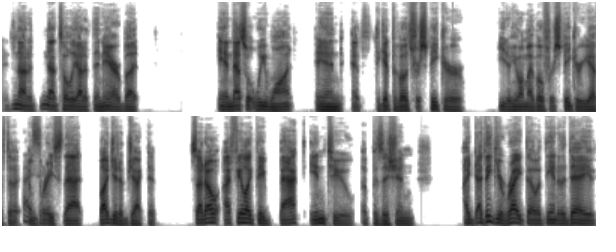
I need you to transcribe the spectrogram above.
It's not a, not totally out of thin air, but and that's what we want. And if, to get the votes for speaker, you know, you want my vote for speaker, you have to I embrace see. that budget objective. So I don't. I feel like they backed into a position. I, I think you're right, though. At the end of the day,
